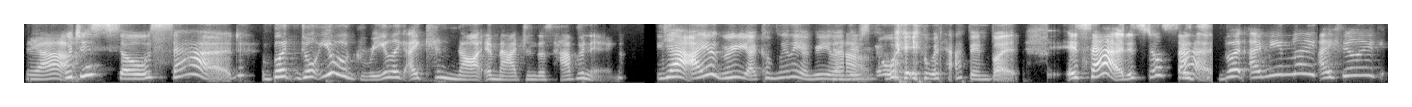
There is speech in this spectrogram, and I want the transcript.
yeah. which is so sad. but don't you agree? Like I cannot imagine this happening. Yeah, I agree. I completely agree. Like, there's no way it would happen, but it's sad. It's still sad. It's- but I mean, like, I feel like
